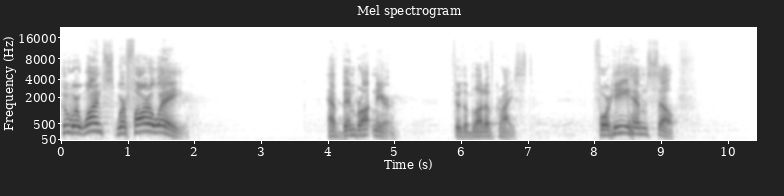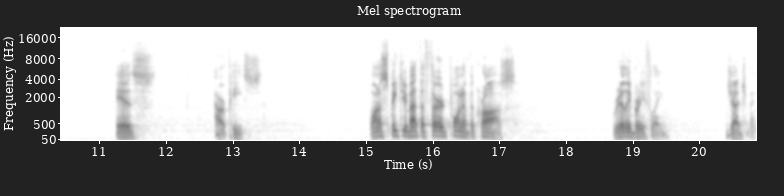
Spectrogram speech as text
who were once were far away have been brought near through the blood of Christ. For he himself is our peace. I want to speak to you about the third point of the cross, really briefly judgment.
